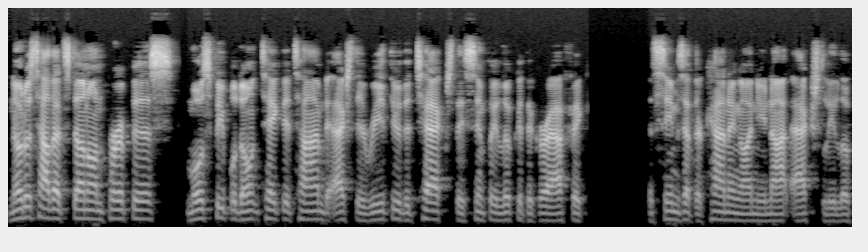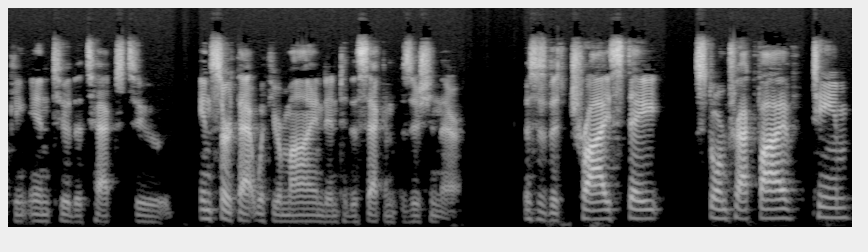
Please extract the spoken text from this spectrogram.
Notice how that's done on purpose. Most people don't take the time to actually read through the text. They simply look at the graphic. It seems that they're counting on you not actually looking into the text to insert that with your mind into the second position there. This is the Tri-State Storm Track 5 team.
